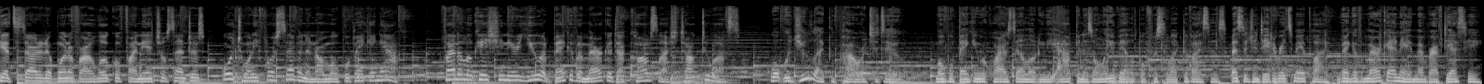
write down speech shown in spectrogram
Get started at one of our local financial centers or 24-7 in our mobile banking app. Find a location near you at bankofamerica.com slash talk to us. What would you like the power to do? Mobile banking requires downloading the app and is only available for select devices. Message and data rates may apply. Bank of America and a member FDIC.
